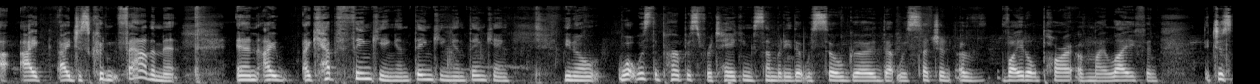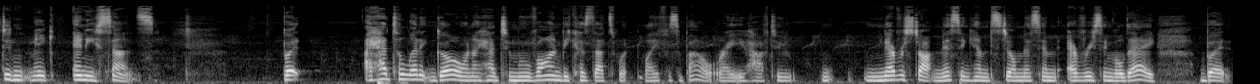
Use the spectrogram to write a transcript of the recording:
I, I just couldn't fathom it. And I, I kept thinking and thinking and thinking, you know, what was the purpose for taking somebody that was so good, that was such a, a vital part of my life? And it just didn't make any sense. But I had to let it go and I had to move on because that's what life is about, right? You have to n- never stop missing him, still miss him every single day. But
